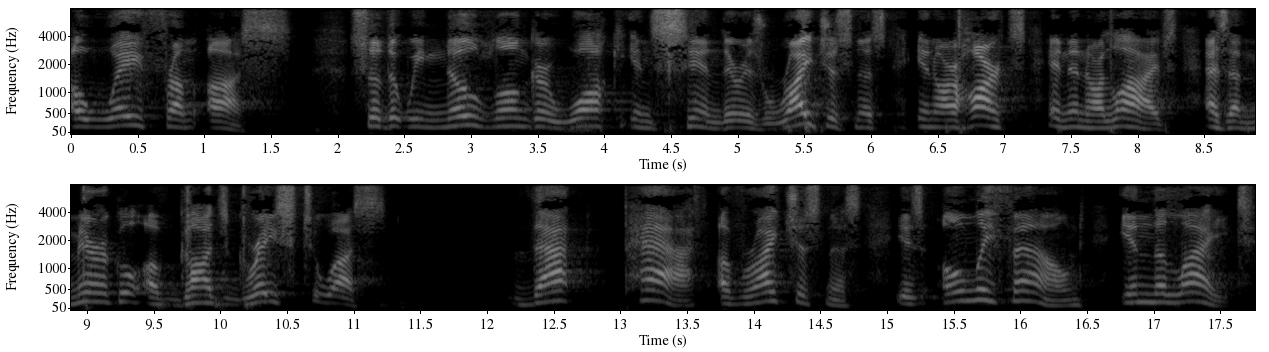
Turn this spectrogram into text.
away from us so that we no longer walk in sin. There is righteousness in our hearts and in our lives as a miracle of God's grace to us. That path of righteousness is only found in the light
